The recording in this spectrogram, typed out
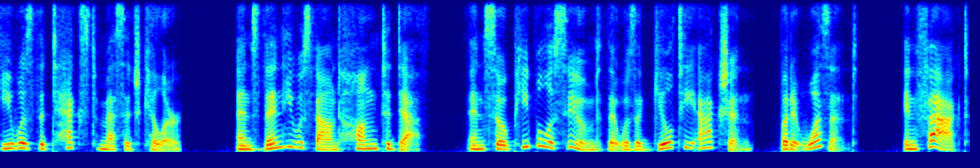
he was the text message killer. And then he was found hung to death. And so people assumed that was a guilty action, but it wasn't. In fact,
